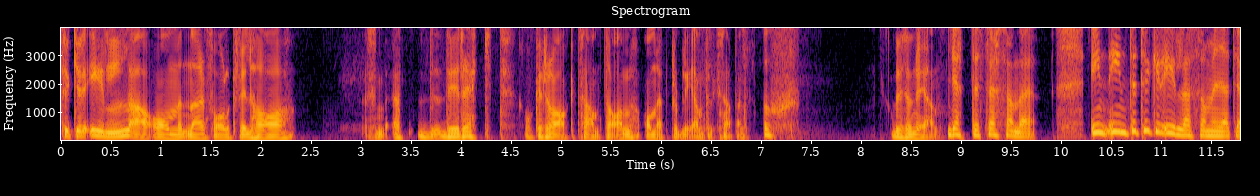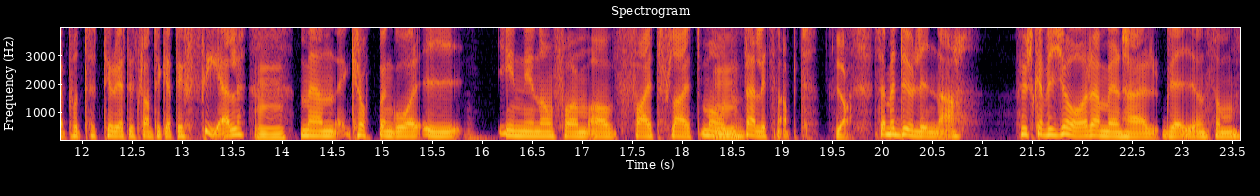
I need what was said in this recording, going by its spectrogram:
Tycker illa om när folk vill ha ett direkt och rakt samtal om ett problem till exempel. Usch. Det känner du igen? Jättestressande. In, inte tycker illa som i att jag på ett teoretiskt plan tycker att det är fel. Men kroppen går i, in i någon form av fight flight mode Mm. väldigt snabbt. Ja. Så, men du Lina, hur ska vi göra med den här grejen som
